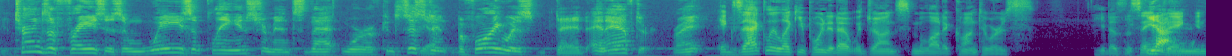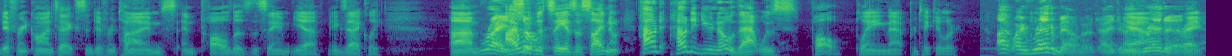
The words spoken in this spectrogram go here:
yeah. turns of phrases and ways of playing instruments that were consistent yeah. before he was dead and after, right? Exactly like you pointed out with John's melodic contours. He does the same yeah. thing in different contexts and different times, and Paul does the same. Yeah, exactly. Um, Right, I so- will just say as a side note, how how did you know that was Paul playing that particular? I, I read about it. I, Yeah, I read it. right.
